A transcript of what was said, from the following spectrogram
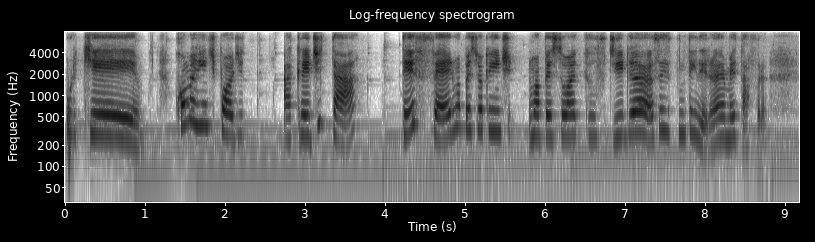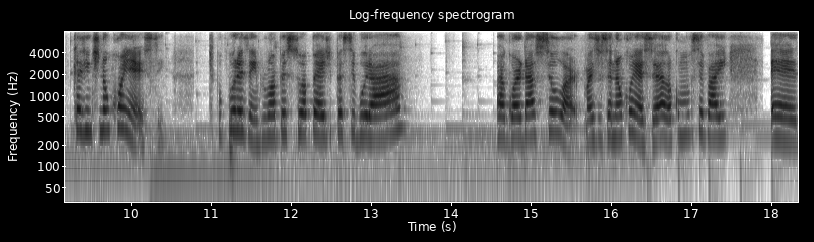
Porque como a gente pode acreditar, ter fé em uma pessoa que a gente, uma pessoa que diga, vocês entenderam, né? É metáfora que a gente não conhece. Tipo, por exemplo, uma pessoa pede para segurar, para guardar o celular, mas você não conhece ela, como você vai é,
